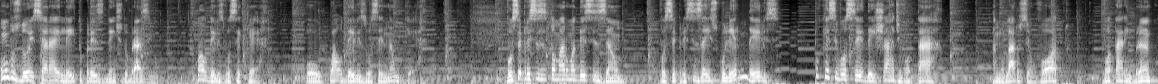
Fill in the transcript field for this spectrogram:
Um dos dois será eleito presidente do Brasil. Qual deles você quer? Ou qual deles você não quer? Você precisa tomar uma decisão. Você precisa escolher um deles. Porque se você deixar de votar, anular o seu voto, votar em branco,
